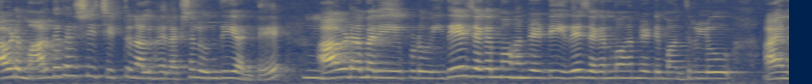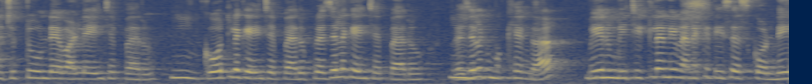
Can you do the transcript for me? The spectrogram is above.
ఆవిడ మార్గదర్శి చిట్టు నలభై లక్షలు ఉంది అంటే ఆవిడ మరి ఇప్పుడు ఇదే జగన్మోహన్ రెడ్డి ఇదే జగన్మోహన్ రెడ్డి మంత్రులు ఆయన చుట్టూ ఉండే వాళ్ళు ఏం చెప్పారు? కోర్టులకు ఏం చెప్పారు? ప్రజలకు ఏం చెప్పారు? ప్రజలకు ముఖ్యంగా మీరు మీ చిట్లని వెనక్కి తీసేసుకోండి.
